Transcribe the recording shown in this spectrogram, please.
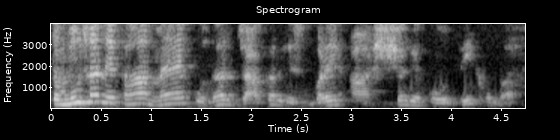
तो मूसा ने कहा, मैं उधर जाकर इस बड़े आश्चर्य को देखूँगा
